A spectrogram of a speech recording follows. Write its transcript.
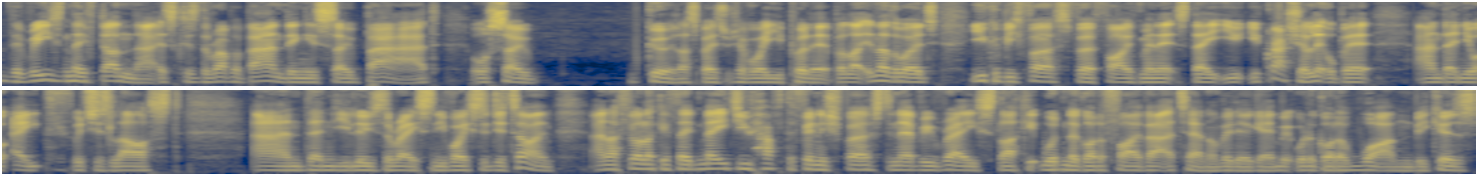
the reason they've done that is because the rubber banding is so bad or so good, I suppose, whichever way you put it. But like in other words, you can be first for five minutes. They you, you crash a little bit, and then you're eighth, which is last, and then you lose the race and you've wasted your time. And I feel like if they'd made you have to finish first in every race, like it wouldn't have got a five out of ten on video game. It would have got a one because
